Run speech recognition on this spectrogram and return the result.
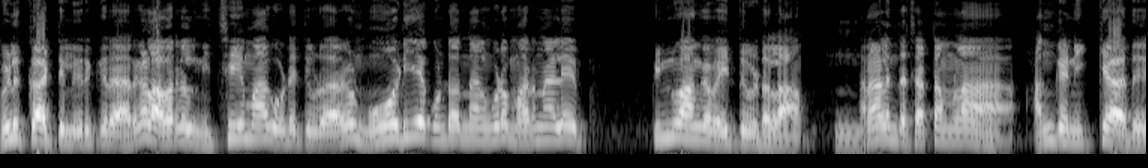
விழுக்காட்டில் இருக்கிறார்கள். அவர்கள் நிச்சயமாக உடைத்து விடுவார்கள். மோடியே கொண்டு வந்தாலும் கூட மறுநாளே பின்வாங்க வைத்து விடலாம். அதனால் இந்த சட்டம்லாம் அங்க நிக்காது.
